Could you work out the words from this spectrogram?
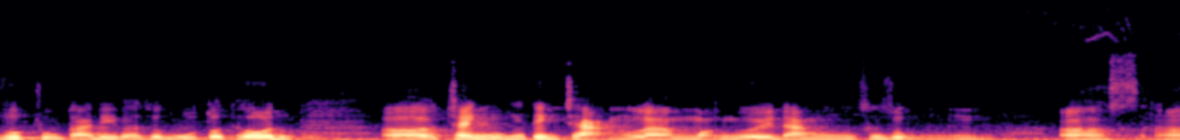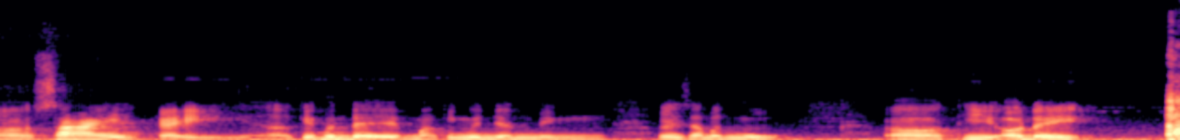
giúp chúng ta đi vào giấc ngủ tốt hơn. Uh, tránh cái tình trạng là mọi người đang sử dụng uh, uh, sai cái cái vấn đề mà cái nguyên nhân mình gây ra mất ngủ. Uh, thì ở đây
